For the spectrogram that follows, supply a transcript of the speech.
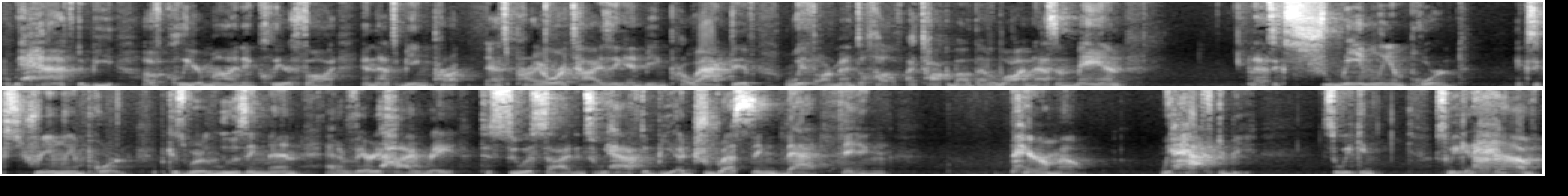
But we have to be of clear mind and clear thought, and that's being pro- that's priority prioritizing and being proactive with our mental health. I talk about that a lot. And as a man, that's extremely important. It's extremely important because we're losing men at a very high rate to suicide. And so we have to be addressing that thing paramount. We have to be. So we can so we can have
